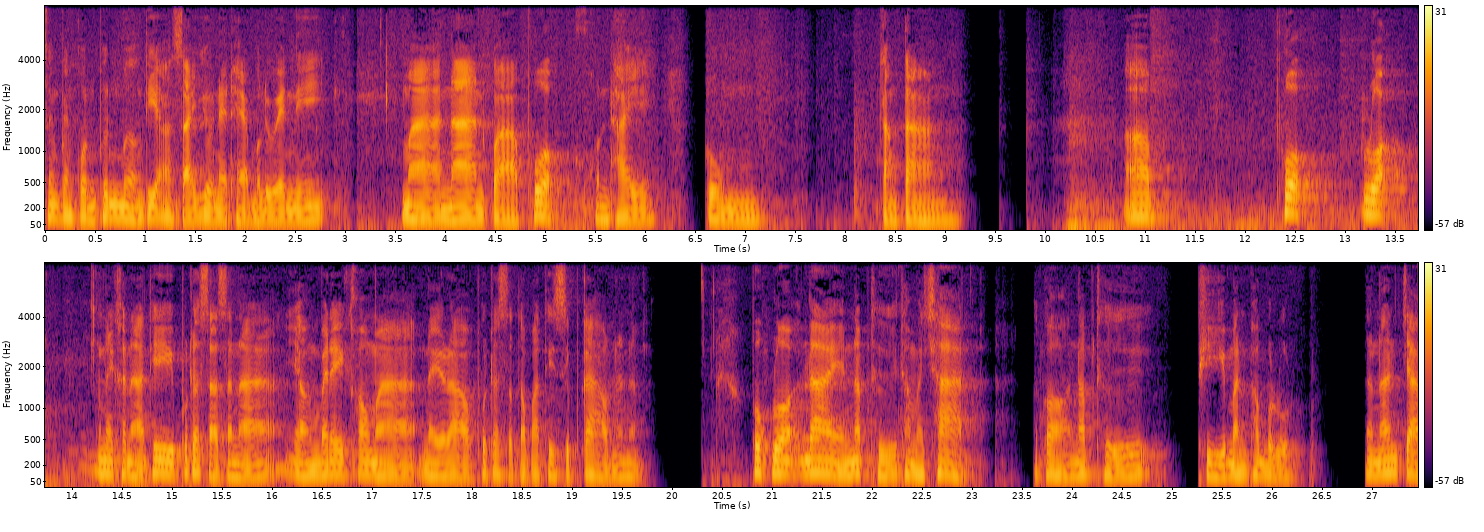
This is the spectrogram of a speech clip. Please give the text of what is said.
ซึ่งเป็นคนพื้นเมืองที่อาศัยอยู่ในแถบบริเวณนี้ มานานกว่าพวกคนไทยกลุ่มต่างๆ พวกล้วในขณะที่พุทธศาสนายังไม่ได้เข้ามาในราวพุทธศตวรรษที่ 19 นั้นนะพวกล้วได้นับถือธรรมชาติ แล้วก็นับถือผีบรรพบุรุษ ดังนั้นจา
